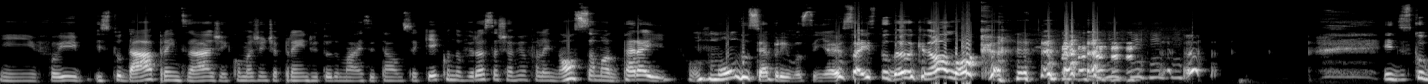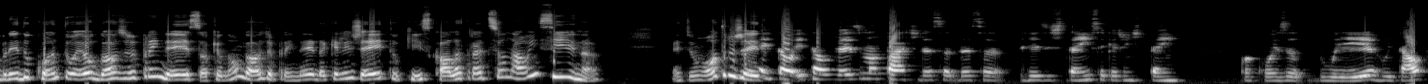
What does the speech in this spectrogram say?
E fui estudar a aprendizagem, como a gente aprende e tudo mais e tal, não sei o que. Quando virou essa chavinha, eu falei, nossa, mano, peraí, o mundo se abriu assim. Aí eu saí estudando que nem uma louca. e descobri do quanto eu gosto de aprender, só que eu não gosto de aprender daquele jeito que escola tradicional ensina. É de um outro jeito. Então, e talvez uma parte dessa, dessa resistência que a gente tem com a coisa do erro e tal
